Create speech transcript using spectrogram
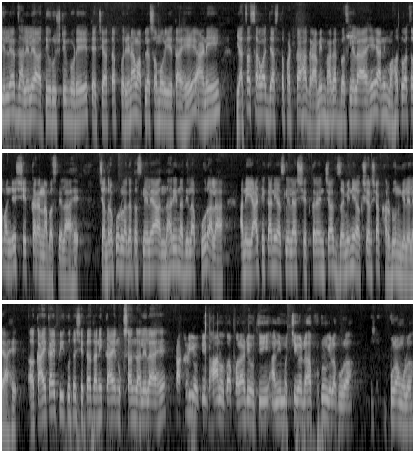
जिल्ह्यात झालेल्या अतिवृष्टीमुळे त्याचे आता परिणाम आपल्यासमोर येत आहे आणि याचा सर्वात जास्त फटका हा ग्रामीण भागात बसलेला आहे आणि महत्त्वाचं म्हणजे शेतकऱ्यांना बसलेला आहे. चंद्रपूर लगत असलेल्या अंधारी नदीला पूर आला आणि या ठिकाणी असलेल्या शेतकऱ्यांच्या जमिनी अक्षरशः खरडून गेलेल्या आहे. काय काय पीक होतं शेतात आणि काय नुकसान झालेलं आहे? काकडी होती धान होता पराठी होती आणि मच्छीगड्डा हा फुटून गेला पुरा पुरामुळं.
